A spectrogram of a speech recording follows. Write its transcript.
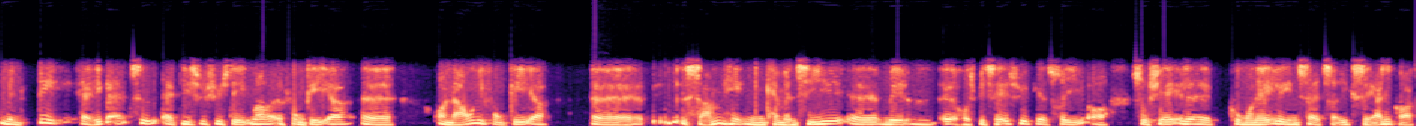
men det er ikke altid, at disse systemer fungerer, og navnlig fungerer Øh, sammenhængen, kan man sige, øh, mellem øh, hospitalspsykiatri og sociale kommunale indsatser ikke særlig godt.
